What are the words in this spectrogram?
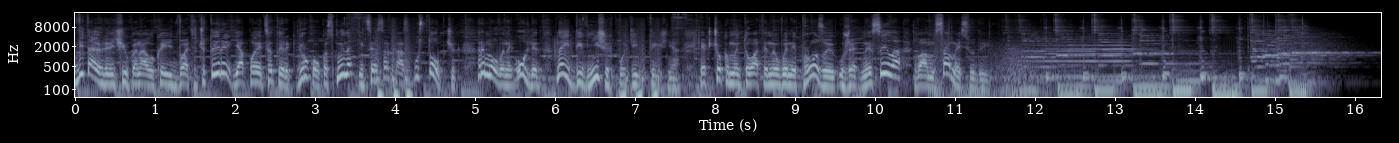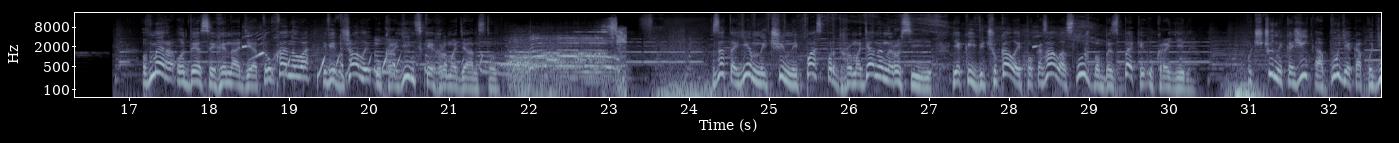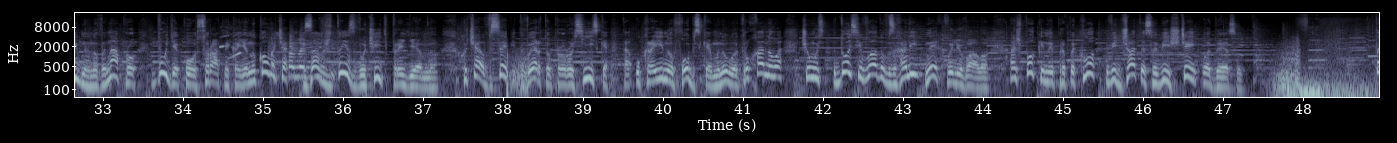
Вітаю глядачів каналу Київ 24 Я поет-сатирик Юрко Космина, і це сарказм у стовпчик. Римований огляд найдивніших подій тижня. Якщо коментувати новини прозою уже не сила, вам саме сюди. В мера Одеси Геннадія Труханова віджали українське громадянство. За таємний чинний паспорт громадянина Росії, який відшукала і показала Служба безпеки України. От що не кажіть, а будь-яка подібна новина про будь-якого соратника Януковича завжди звучить приємно. Хоча все відверто проросійське та українофобське минуле Труханова чомусь досі владу взагалі не хвилювало, аж поки не припекло віджати собі ще й Одесу.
